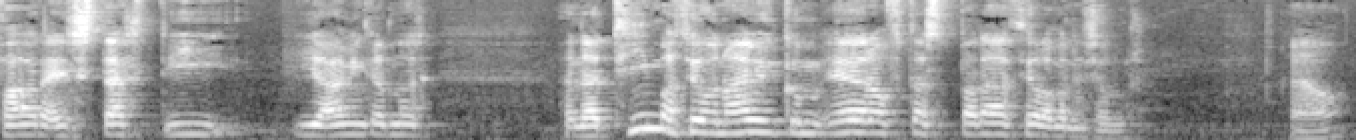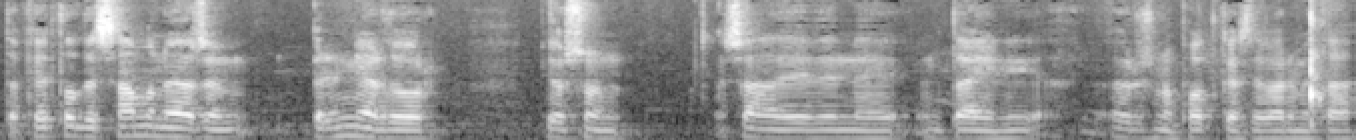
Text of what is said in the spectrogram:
fara einn stert í, í æfingarnar. Þannig að tímaþjóðun á æfingum er oftast bara þjólafannin sjálfur. Já, það fyrir aldrei saman með það sem Brynjar Þór Björnsson saði við mig um daginn í öðru svona podcasti varum þetta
